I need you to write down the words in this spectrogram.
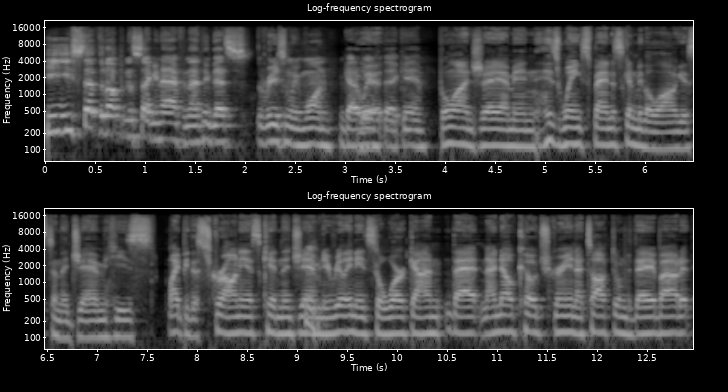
he, he stepped it up in the second half, and I think that's the reason we won and got away Yeah. with that game. Boulanger, I mean, his wingspan is going to be the longest in the gym. He's might be the scrawniest kid in the gym, and he really needs to work on that. And I know Coach Green. I talked to him today about it.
